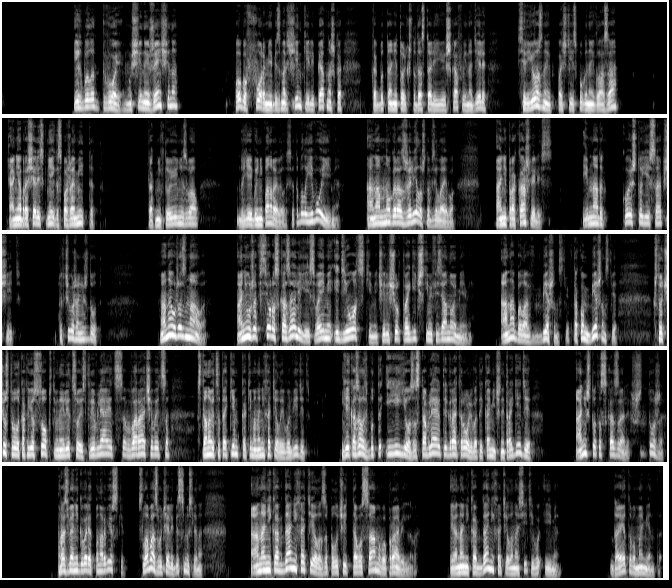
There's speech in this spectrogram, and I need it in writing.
Их было двое, мужчина и женщина, оба в форме, без морщинки или пятнышка, как будто они только что достали ее из шкафа и надели, серьезные, почти испуганные глаза. Они обращались к ней госпожа Миттед. Так никто ее не звал. Да ей бы не понравилось. Это было его имя. Она много раз жалела, что взяла его. Они прокашлялись. Им надо кое-что ей сообщить. Так чего же они ждут? Она уже знала. Они уже все рассказали ей своими идиотскими, чересчур трагическими физиономиями. Она была в бешенстве, в таком бешенстве, что чувствовала, как ее собственное лицо искривляется, вворачивается, становится таким, каким она не хотела его видеть. Ей казалось, будто и ее заставляют играть роль в этой комичной трагедии. Они что-то сказали. Что же? Разве они говорят по-норвежски? Слова звучали бессмысленно. Она никогда не хотела заполучить того самого правильного. И она никогда не хотела носить его имя. До этого момента.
